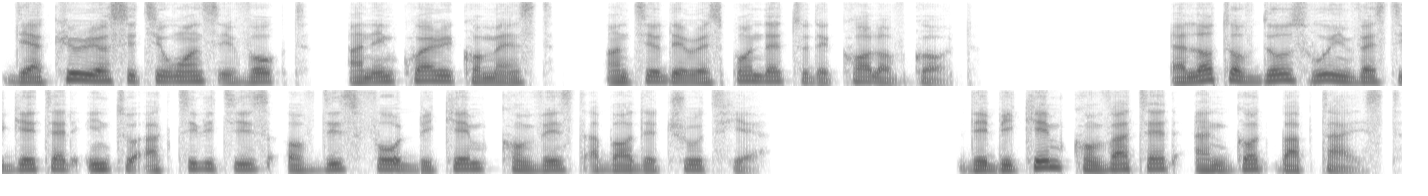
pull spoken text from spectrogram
Their curiosity once evoked, an inquiry commenced, until they responded to the call of God. A lot of those who investigated into activities of this fold became convinced about the truth here. They became converted and got baptized.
